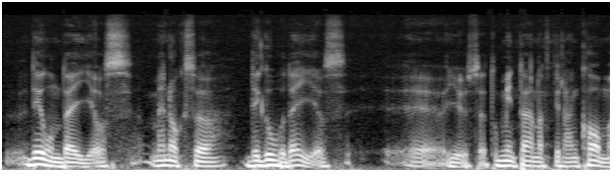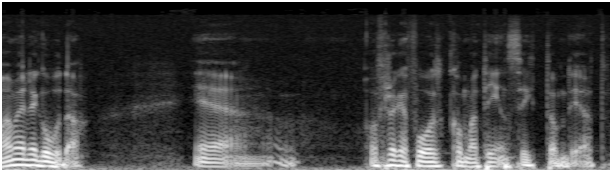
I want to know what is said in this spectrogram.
det onda i oss, men också det goda i oss, eh, ljuset. Om inte annat vill han komma med det goda. Eh, och försöka få oss komma till insikt om det. Att,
